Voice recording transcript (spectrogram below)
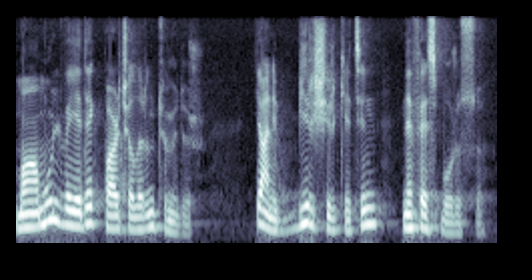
mamul ve yedek parçaların tümüdür. Yani bir şirketin nefes borusu.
